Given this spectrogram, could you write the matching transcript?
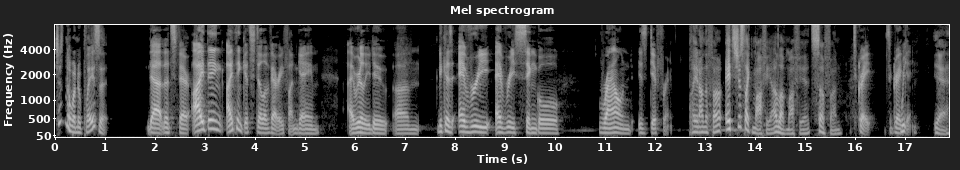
Just no one who plays it. Yeah, that's fair. I think I think it's still a very fun game. I really do. Um because every every single round is different. Play it on the phone. It's just like Mafia. I love Mafia. It's so fun. It's great. It's a great We- game. Yeah.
